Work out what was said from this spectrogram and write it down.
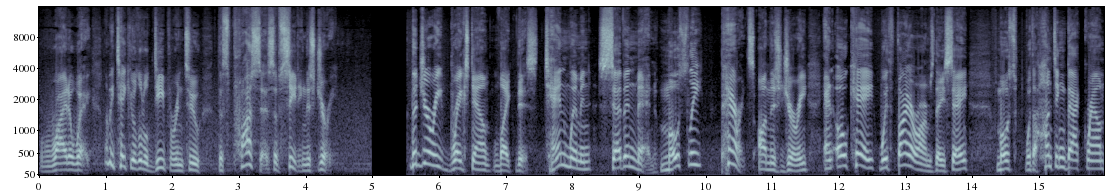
right away. Let me take you a little deeper into this process of seating this jury. The jury breaks down like this 10 women, 7 men, mostly parents on this jury, and okay with firearms, they say. Most with a hunting background,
